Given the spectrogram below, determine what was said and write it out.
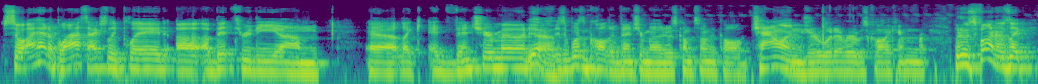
so I had a blast. I actually played uh, a bit through the um, uh, like adventure mode. Yeah. It, it wasn't called adventure mode. It was called something called challenge or whatever it was called. I can't remember. But it was fun. It was like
